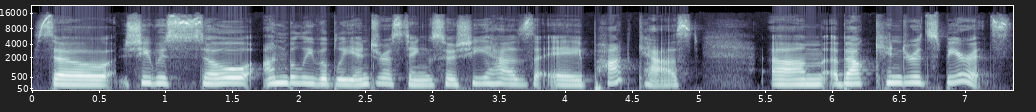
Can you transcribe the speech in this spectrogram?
So she was so unbelievably interesting. So she has a podcast um, about kindred spirits.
